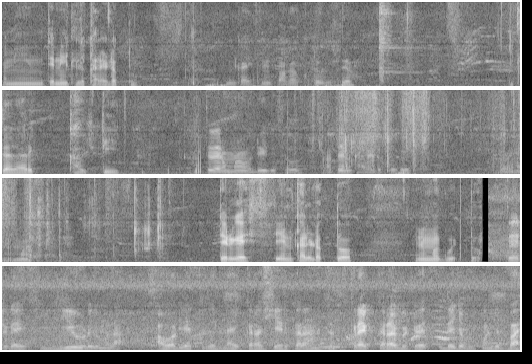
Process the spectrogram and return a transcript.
आणि त्याने इथलं खायला टाकतो. आणि काहीच बघा कुठं बसलं. इथल्या डायरेक्ट खालती. तर जरा मला आवडले कसं आता यानं खायला टाकतो काय मस्त तर गॅस त्यानं खायला टाकतो आणि मग भेटतो तर गॅस ही व्हिडिओ तुम्हाला आवडली असेल तर लाईक करा शेअर करा आणि सबस्क्राईब करा भेटूयात उद्याच्या म्हणजे बाय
